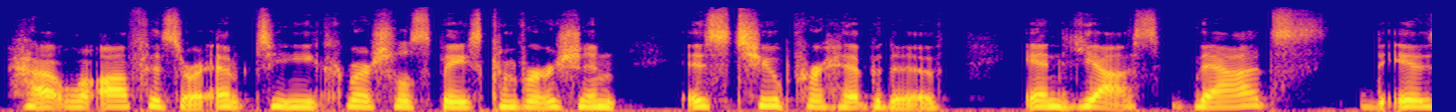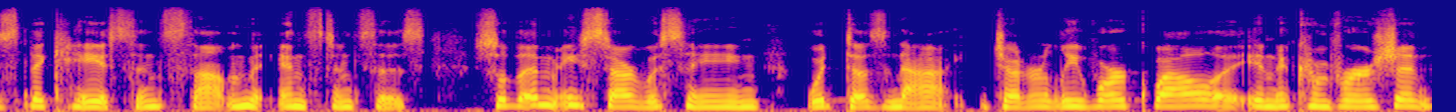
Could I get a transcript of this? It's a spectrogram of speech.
how office or empty commercial space conversion is too prohibitive. And yes, that's is the case in some instances. So let me start with saying what does not generally work well in a conversion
